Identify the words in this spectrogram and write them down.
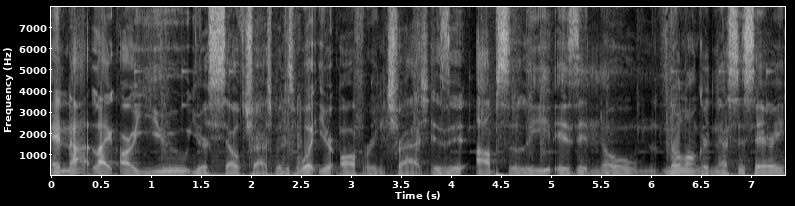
And not like are you yourself trash, but is what you're offering trash? Is it obsolete? Is it no no longer necessary?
